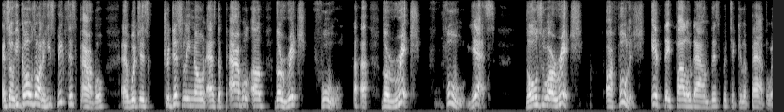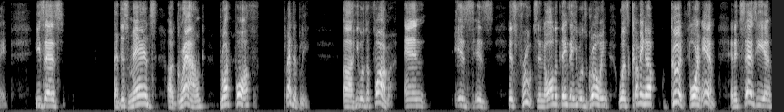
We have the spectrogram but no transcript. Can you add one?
And so he goes on and he speaks this parable, uh, which is traditionally known as the parable of the rich fool. the rich fool, yes. Those who are rich are foolish if they follow down this particular pathway. He says that this man's uh, ground brought forth plentifully. Uh, he was a farmer, and his his his fruits and all the things that he was growing was coming up good for him. And it says here,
